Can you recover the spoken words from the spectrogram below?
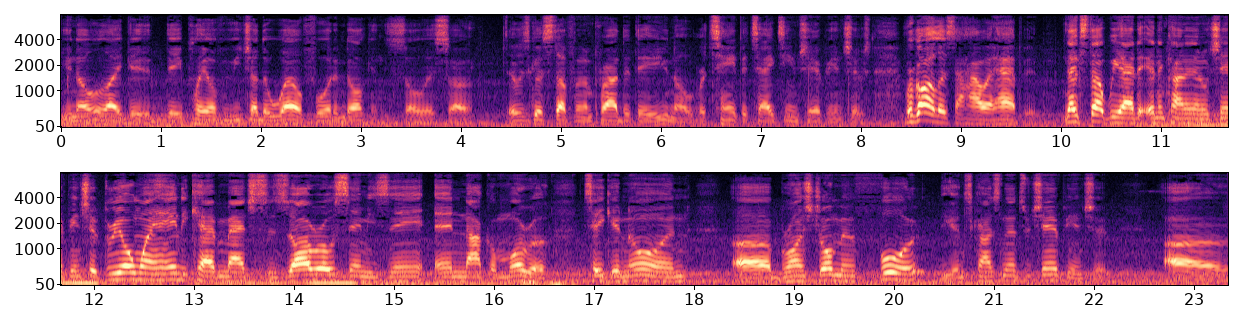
You know, like it, they play off of each other well, Ford and Dawkins. So it's uh, it was good stuff, and I'm proud that they, you know, retained the tag team championships, regardless of how it happened. Next up, we had the Intercontinental Championship 301 handicap match: Cesaro, Sami Zayn, and Nakamura taking on uh, Braun Strowman for the Intercontinental Championship. Uh,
